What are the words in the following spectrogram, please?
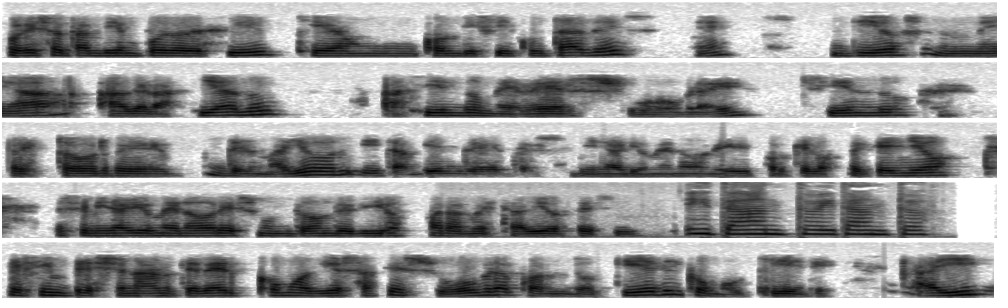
Por eso también puedo decir que aun con dificultades, ¿eh? Dios me ha agraciado haciéndome ver su obra, ¿eh? siendo rector del mayor y también del seminario menor, ¿eh? porque los pequeños, el seminario menor es un don de Dios para nuestra diócesis. Y tanto, y tanto. Es impresionante ver cómo Dios hace su obra cuando quiere y como quiere. Ahí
